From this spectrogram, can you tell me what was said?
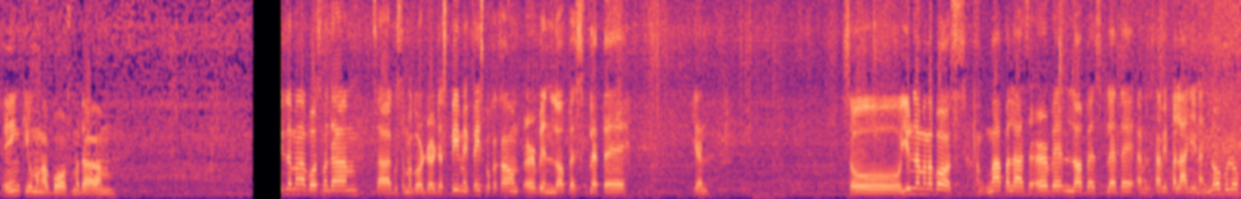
Thank you mga boss, madam. Lang mga boss, madam. Sa gusto mag-order, just pay my Facebook account, Urban Lopez Flete. Yan. So, yun lang mga boss. Ang nga pala sa Irvin Lopez Flete, ang nagsasabi palagi ng no bulok,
